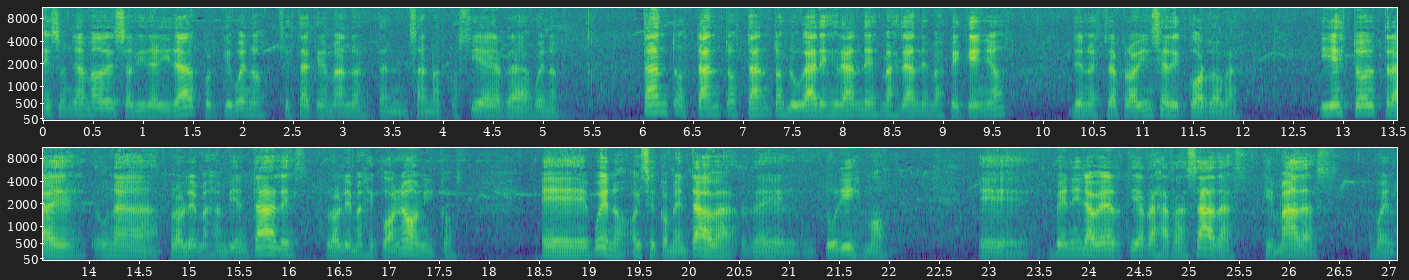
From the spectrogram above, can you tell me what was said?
es un llamado de solidaridad porque, bueno, se está quemando en San Marcos Sierra, bueno, tantos, tantos, tantos lugares grandes, más grandes, más pequeños de nuestra provincia de Córdoba. Y esto trae una, problemas ambientales, problemas económicos. Eh, bueno, hoy se comentaba del turismo, eh, venir a ver tierras arrasadas, quemadas, bueno,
